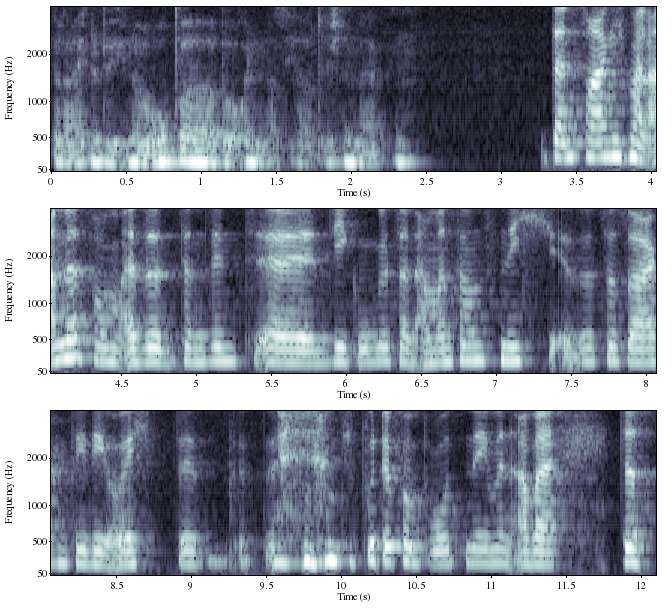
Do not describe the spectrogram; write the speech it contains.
Bereich natürlich in Europa, aber auch in den asiatischen Märkten. Dann frage ich mal andersrum. Also dann sind äh, die Googles und Amazons nicht sozusagen die, die euch die, die Butter vom Brot nehmen, aber das,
